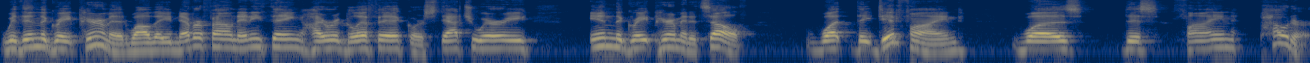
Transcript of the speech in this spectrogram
within the Great Pyramid, while they never found anything hieroglyphic or statuary in the Great Pyramid itself, what they did find was this fine powder,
